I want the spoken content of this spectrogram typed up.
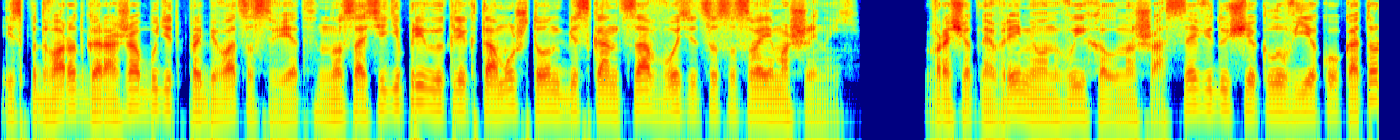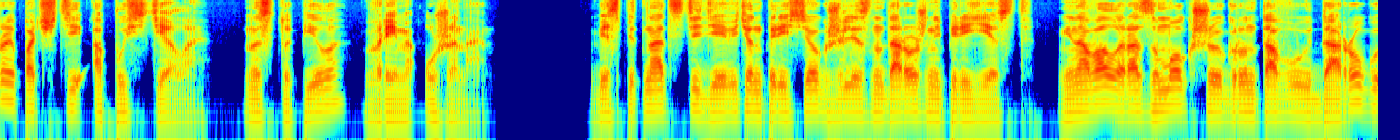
Из подворот гаража будет пробиваться свет, но соседи привыкли к тому, что он без конца возится со своей машиной. В расчетное время он выехал на шоссе, ведущее к Лувьеку, которое почти опустело. Наступило время ужина. Без 15.09 он пересек железнодорожный переезд, миновал размокшую грунтовую дорогу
